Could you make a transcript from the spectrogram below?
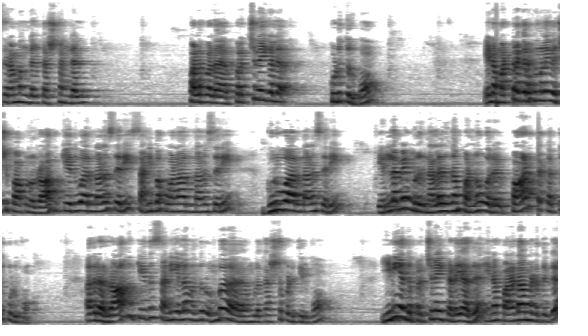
சிரமங்கள் கஷ்டங்கள் பல பல பிரச்சனைகளை கொடுத்துருக்கோம். ஏன்னா மற்ற கிரகங்களையும் வச்சு பார்க்கணும். ராகு கேதுவா இருந்தாலும் சரி சனி பகவானா இருந்தாலும் சரி குருவா இருந்தாலும் சரி எல்லாமே உங்களுக்கு நல்லது தான் பண்ணும். ஒரு பாடத்தை கற்றுக் கொடுக்கும். அதில் ராகு கேது சனியெல்லாம் வந்து ரொம்ப உங்களை கஷ்டப்படுத்தியிருப்போம் இனி அந்த பிரச்சனை கிடையாது. ஏன்னா பன்னெண்டாம் இடத்துக்கு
